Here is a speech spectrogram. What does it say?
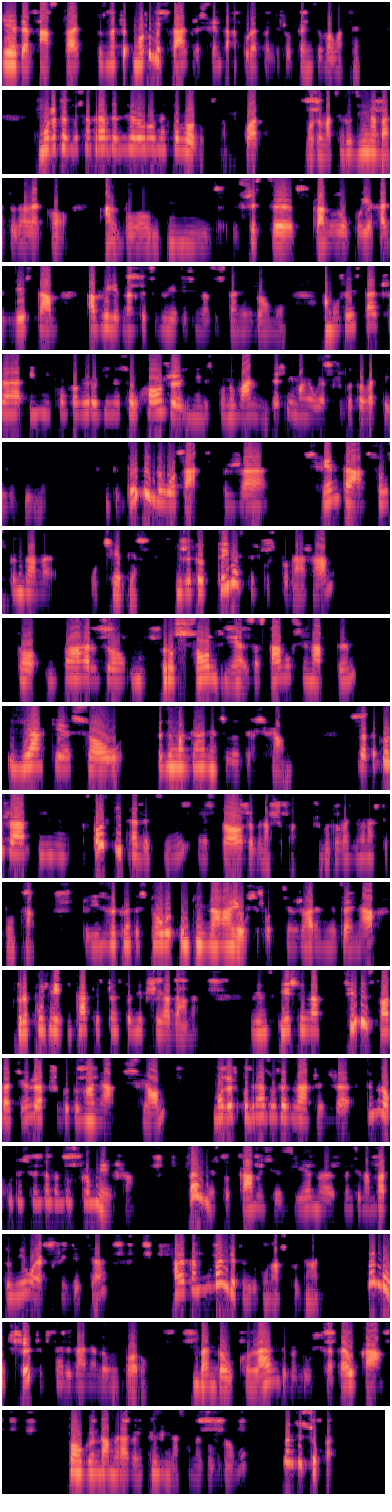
jeden aspekt, to znaczy może być tak, że święta akurat będziesz organizowała ty. Może tak być naprawdę z wielu różnych powodów. Na przykład może macie rodzinę bardzo daleko, albo mm, wszyscy planują pojechać gdzieś tam, a wy jednak decydujecie się na zostanie w domu. A może jest tak, że inni członkowie rodziny są chorzy i niedysponowani i też nie mają jak przygotować tej wigilii. Gdyby było tak, że święta są spędzane u Ciebie i że to Ty jesteś gospodarzem, to bardzo rozsądnie zastanów się nad tym, jakie są wymagania co do tych świąt. Dlatego, że mm, w polskiej tradycji jest to, żeby na przykład przygotować 12 potraw. Czyli zwykle te stoły uginają się pod ciężarem jedzenia, które później i tak jest często nieprzejadane. Więc jeśli na Ciebie spada ciężar przygotowania świąt, możesz od razu zaznaczyć, że w tym roku te święta będą skromniejsze. Pewnie spotkamy się, zjemy, będzie nam bardzo miło, jak przyjdziecie, ale tam nie będzie tych 12 dań. Będą 3 czy 4 dania do wyboru. Będą kolendy, będą światełka, pooglądamy razem Kevina samego w domu. Będzie super.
